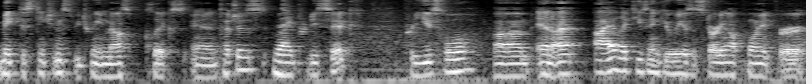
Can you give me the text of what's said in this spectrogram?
make distinctions between mouse clicks and touches. It's Right. pretty sick, pretty useful. Um, and I, I like to use NGUI as a starting off point for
